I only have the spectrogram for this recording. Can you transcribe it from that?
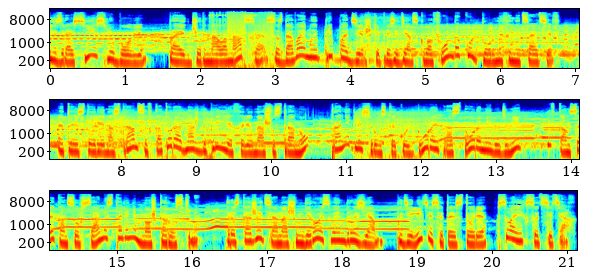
Из России с любовью. Проект журнала «Нация», создаваемый при поддержке Президентского фонда культурных инициатив. Это истории иностранцев, которые однажды приехали в нашу страну, прониклись русской культурой, просторами, людьми и в конце концов сами стали немножко русскими. Расскажите о нашем герое своим друзьям, поделитесь этой историей в своих соцсетях.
